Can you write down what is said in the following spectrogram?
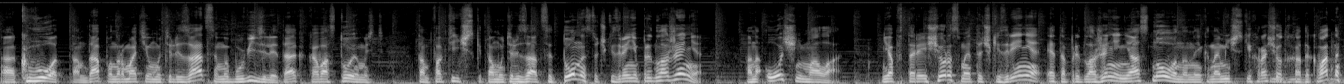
э, квот там, да, по нормативам утилизации, мы бы увидели, да, какова стоимость там фактически там утилизации тонны с точки зрения предложения. Она очень мала. Я повторяю еще раз, с моей точки зрения, это предложение не основано на экономических расчетах mm-hmm. адекватных,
